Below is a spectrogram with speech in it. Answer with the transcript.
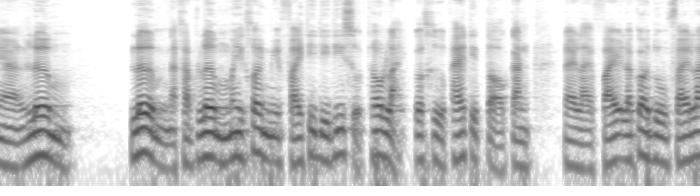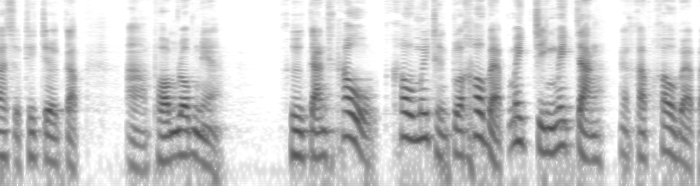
เนี่ยเริ่มเริ่มนะครับเริ่มไม่ค่อยมีไฟที่ดีที่สุดเท่าไหร่ ก็คือแพ้ติดต่อกันหลาย ๆ ไฟแล้วก็ดูไฟล่าสุดที่เจอกับอ่าพร้อมรบเนี่ย คือการเข้าเข้าไม่ถึงตัวเข้าแบบไม่จริงไม่จังนะครับ เข้าแบบ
